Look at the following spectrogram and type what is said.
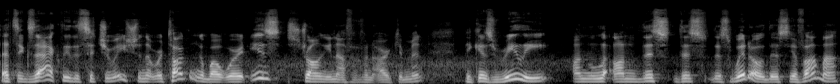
that's exactly the situation that we're talking about, where it is strong enough of an argument, because really on, on this this this widow, this Yavama,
